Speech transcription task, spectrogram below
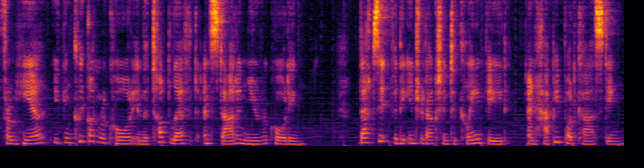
From here, you can click on record in the top left and start a new recording. That's it for the introduction to CleanFeed and happy podcasting.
